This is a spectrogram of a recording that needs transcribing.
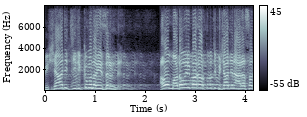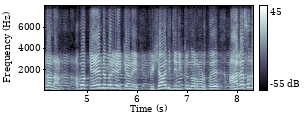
പിശാജ് ചിരിക്കുമെന്ന് ഹദീസിലുണ്ട് അപ്പൊ മടവൂരി ഭാഗം അർത്ഥം വെച്ച് പിശാജിന് അലസത എന്നാണ്. അപ്പൊ കെ എൻ എം വരി ചോദിക്കാണ് പിശാജ് ചിരിക്കുന്ന പറഞ്ഞിടത്ത് അലസത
